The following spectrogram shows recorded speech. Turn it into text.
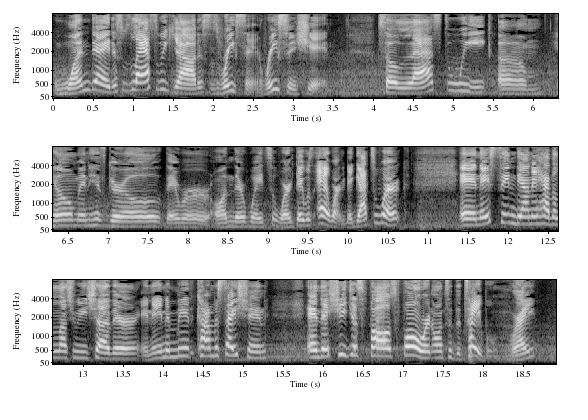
one day, this was last week, y'all. This is recent, recent shit. So last week, um, him and his girl, they were on their way to work. They was at work. They got to work, and they sitting down, they having lunch with each other, and they in the mid conversation, and then she just falls forward onto the table, right?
